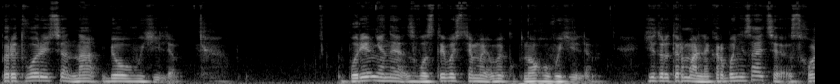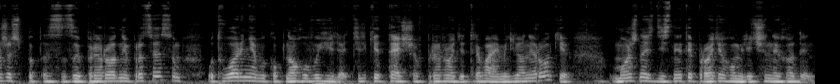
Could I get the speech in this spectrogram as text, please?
перетворюється на біовугілля, порівняне з властивостями викупного вугілля. Гідротермальна карбонізація схожа з- природним процесом утворення викопного вугілля, тільки те, що в природі триває мільйони років, можна здійснити протягом лічених годин.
